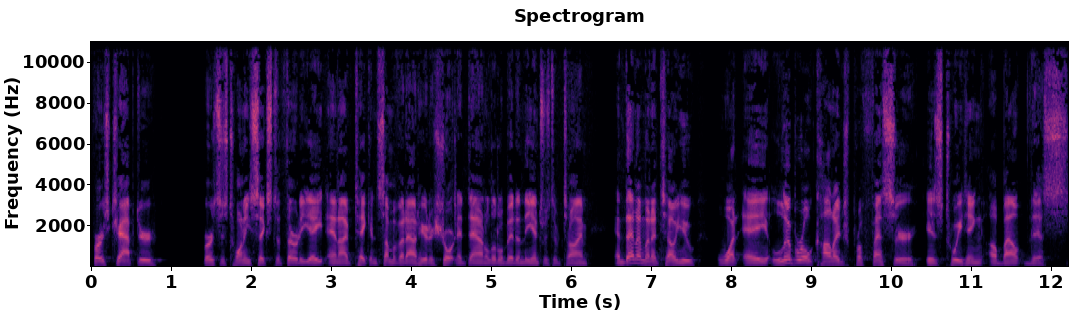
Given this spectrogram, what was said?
first chapter, verses 26 to 38, and I've taken some of it out here to shorten it down a little bit in the interest of time. And then I'm going to tell you what a liberal college professor is tweeting about this.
